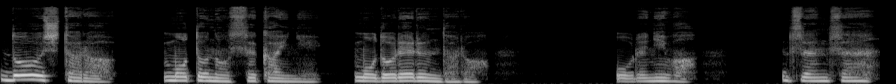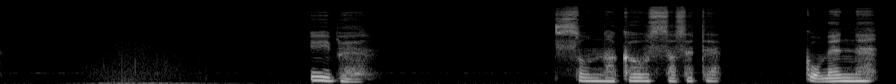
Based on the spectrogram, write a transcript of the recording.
どうしたら元の世界に戻れるんだろう。俺には、全然。イブ、そんな顔させてごめんね。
